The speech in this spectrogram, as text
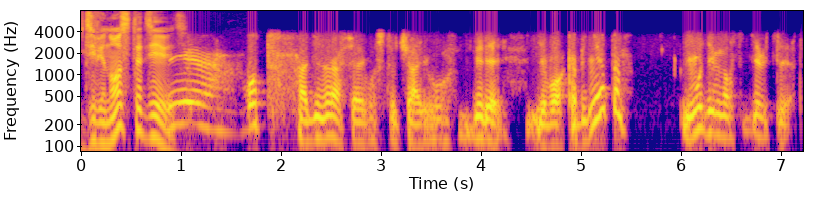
99? И вот один раз я его встречаю у дверей его кабинета, ему 99 лет.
